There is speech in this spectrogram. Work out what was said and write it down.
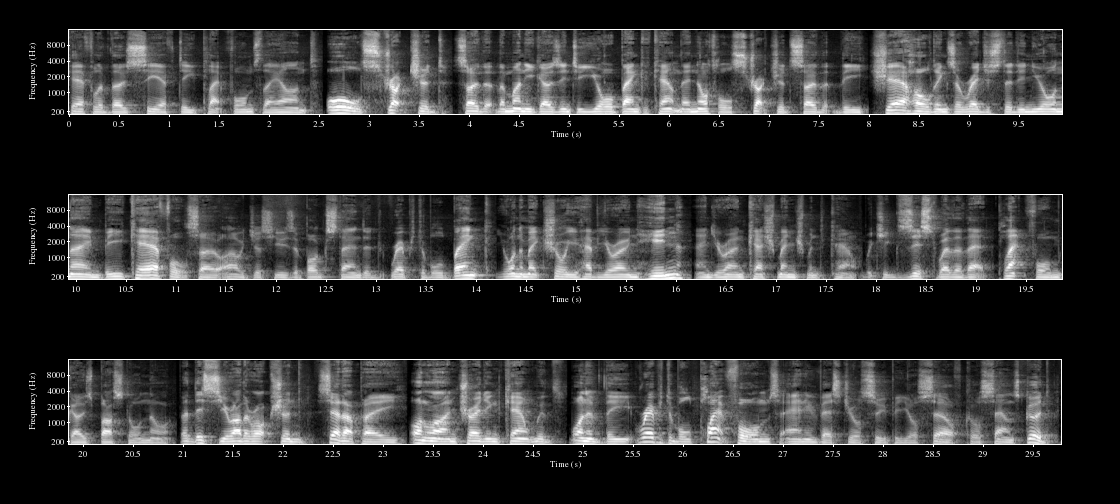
Careful of those CFD platforms, they aren't all structured so that the money goes into your bank account. They're not all structured so that the shareholdings are registered in your name. Be careful. So I would just use a bog standard reputable bank. You want to make sure you have your own HIN and your own cash management account, which exists whether that platform goes bust or not. But this is your other option. Set up a online trading account with one of the reputable platforms and invest your super yourself. Of course, sounds good.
